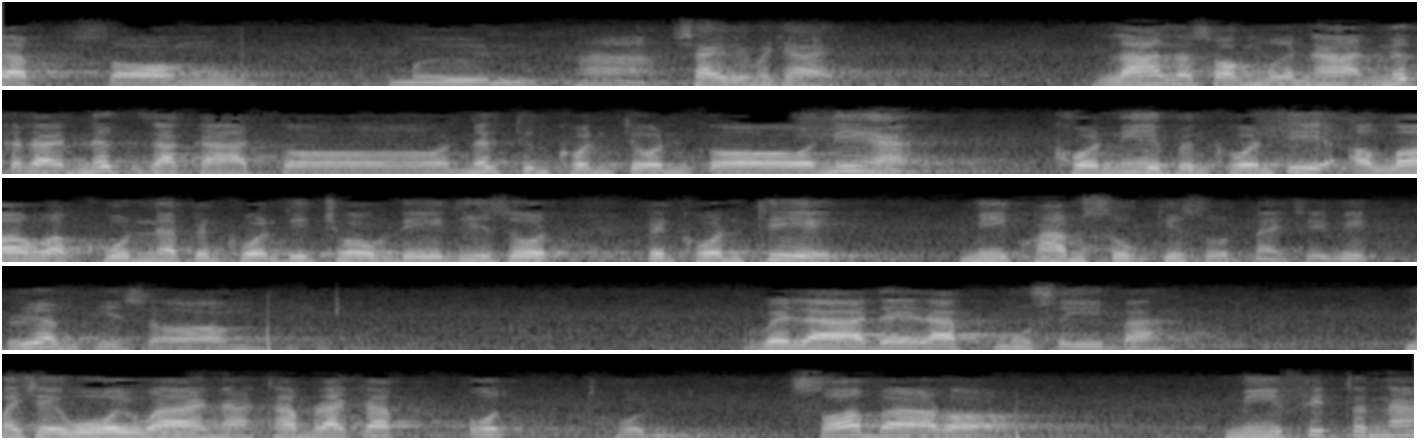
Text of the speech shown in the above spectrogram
ครับสอง หมื่นห้าใช่หรือไม่ใช่ล้านละสองหมื่นห้านึกอะไรนึกสกาดก่อนนึกถึงคนจนก่อนเนี่ยคนนี้เป็นคนที่อัลลอฮ์ว่าคุณเน่ยเป็นคนที่โชคดีที่สุด เป็นคนที่มีความสุขที่สุดในชีวิต เรื่องที่สองเวลาได้รับมุซีบะไม่ใช่โวยวายนะทำไรครับอดทนซอบารอ มีฟิตนะ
